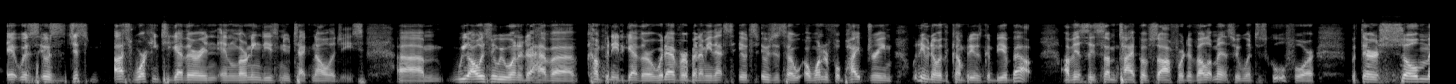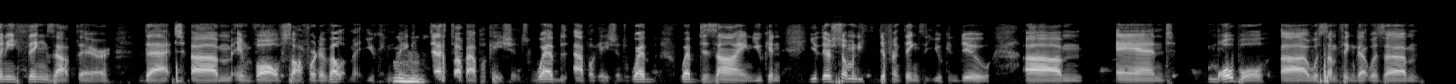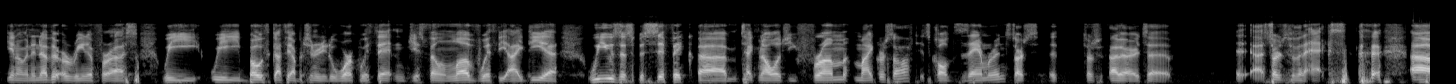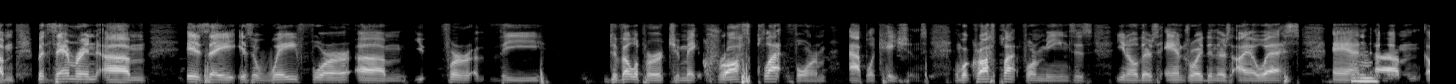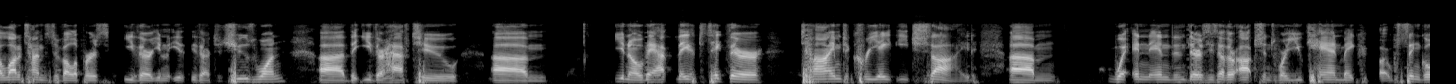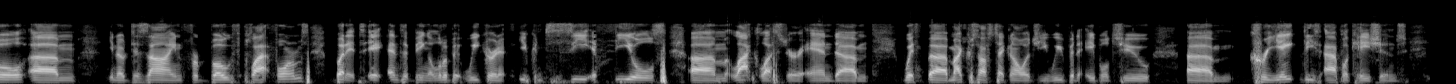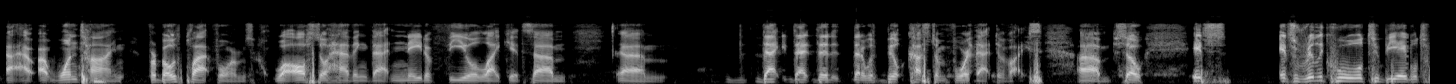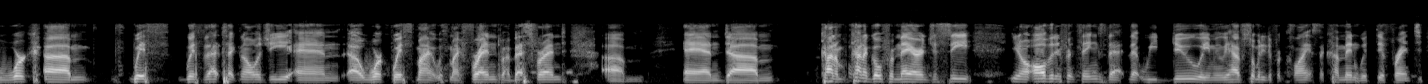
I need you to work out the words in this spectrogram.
it was it was just us working together and, and learning these new technologies. Um, we always knew we wanted to have a company together or whatever, but I mean that's it was, it was just a, a wonderful pipe dream. We didn't even know what the company was going to be about. Obviously, some type of software development, so we went to school for. But there are so many things out there that um, involve software development. You can make mm-hmm. desktop applications, web applications, web web design. You can you, there's so many different things that you can do. Um, and mobile uh, was something that was um, you know in another arena for us. We we both got the opportunity to work with it and just fell in love with the idea. We use a specific um, technology from microsoft. It's called xamarin. Starts it starts uh, it's a it uh, starts with an X, um, but Xamarin um, is a is a way for um, you, for the developer to make cross-platform applications. And what cross-platform means is, you know, there's Android and there's iOS, and mm-hmm. um, a lot of times developers either you know either have to choose one, uh, they either have to, um, you know, they have they have to take their time to create each side. Um, and and then there's these other options where you can make a single um, you know design for both platforms but it, it ends up being a little bit weaker and it, you can see it feels um, lackluster and um, with uh, microsoft's technology we've been able to um, create these applications at, at, one time for both platforms while also having that native feel like it's um, um, that that that that it was built custom for that device. Um, so it's it's really cool to be able to work um, with with that technology and uh, work with my with my friend, my best friend, um, and um, kind of kind of go from there and just see, you know, all the different things that that we do. I mean, we have so many different clients that come in with different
